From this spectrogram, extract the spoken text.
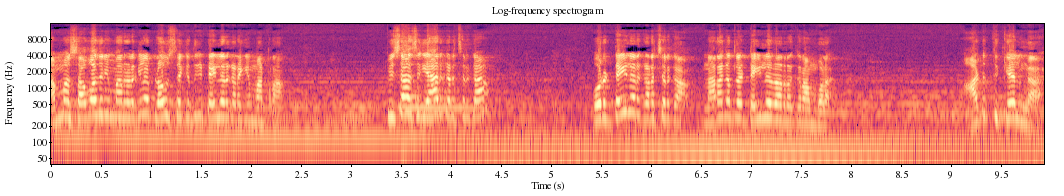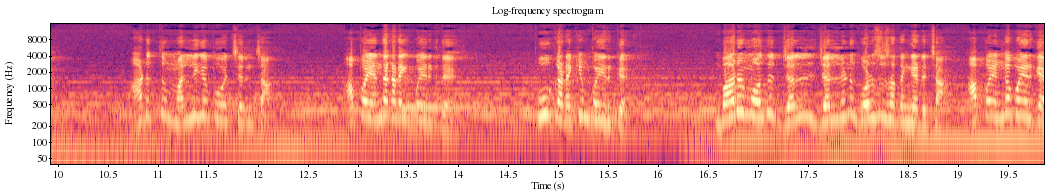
நம்ம சகோதரிமார்களுக்கு பிளவுஸ் தைக்கிறதுக்கு டெய்லர் கிடைக்க மாட்டான் பிசாசுக்கு யார் கிடைச்சிருக்கா? ஒரு டெய்லர் கிடைச்சிருக்கான் நரகத்துல டெய்லர் இருக்கிறான் போல. அடுத்து கேளுங்க. அடுத்து மல்லிகை பூ வச்சிருந்துச்சான் அப்போ எந்த கடைக்கு போயிருக்குது? பூ கடைக்கும் போயிருக்கு. வரும்போது ஜல் ஜல்லுன்னு கொலுசு சத்தம் கேட்டுச்சான். அப்போ எங்க போயிருக்க?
